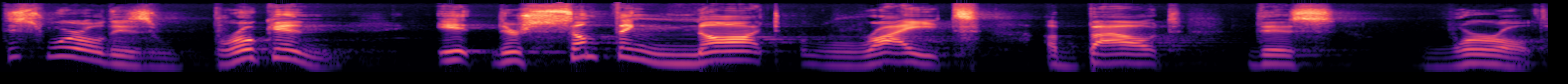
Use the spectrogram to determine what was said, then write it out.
This world is broken it, there's something not right about this world.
